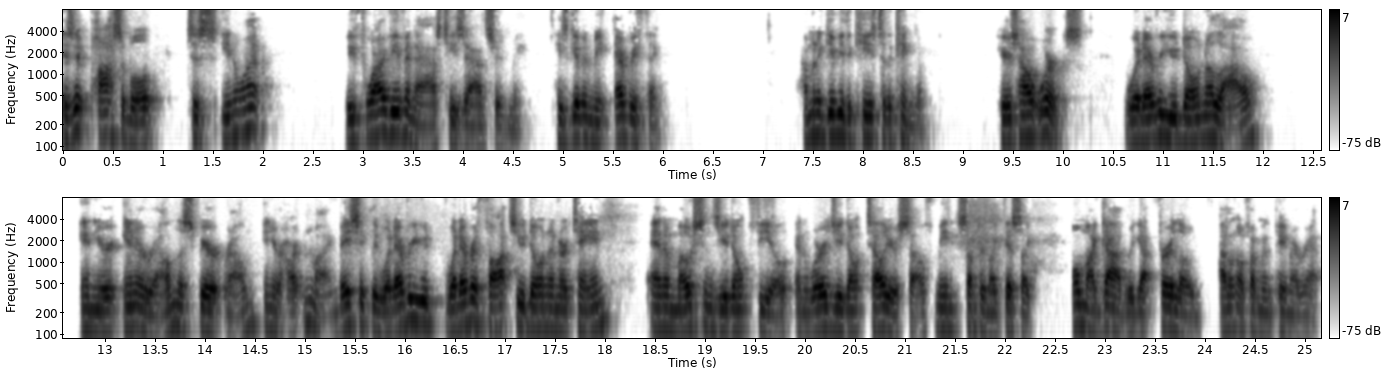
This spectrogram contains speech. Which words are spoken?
is it possible to, you know what? Before I've even asked, He's answered me. He's given me everything. I'm going to give you the keys to the kingdom. Here's how it works whatever you don't allow in your inner realm, the spirit realm, in your heart and mind, basically whatever you whatever thoughts you don't entertain and emotions you don't feel and words you don't tell yourself, meaning something like this, like, oh my God, we got furloughed. I don't know if I'm going to pay my rent.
